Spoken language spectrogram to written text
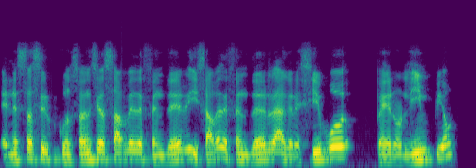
en estas circunstancias sabe defender y sabe defender agresivo pero limpio.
